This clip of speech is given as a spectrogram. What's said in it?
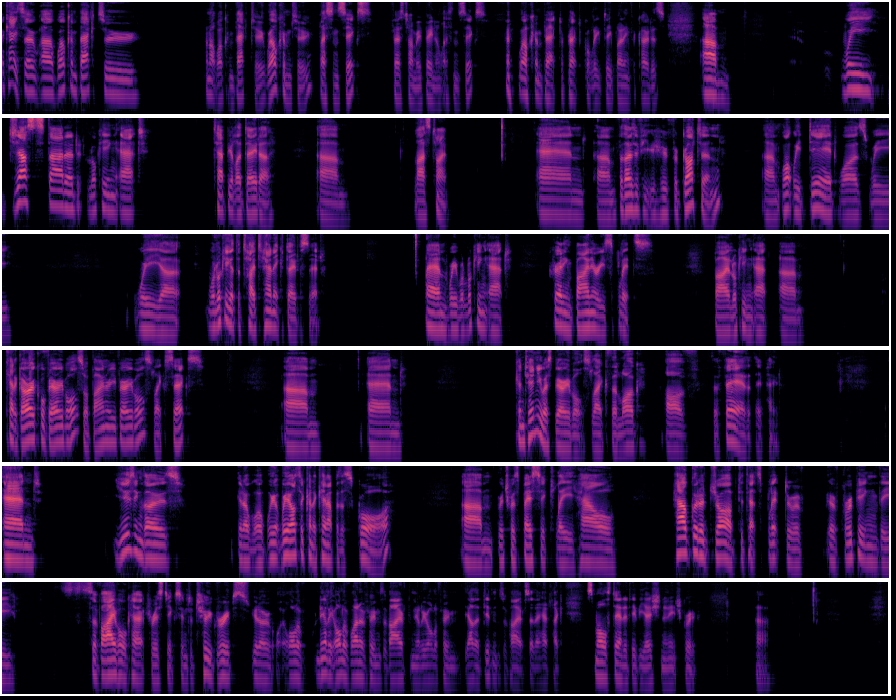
Okay, so uh, welcome back to, well, not welcome back to, welcome to lesson six. First time we've been in lesson six. welcome back to Practical Deep Learning for Coders. Um, we just started looking at tabular data um, last time. And um, for those of you who've forgotten, um, what we did was we we uh, were looking at the Titanic data set. And we were looking at creating binary splits by looking at um, categorical variables or binary variables like sex um, and continuous variables like the log of the fare that they paid. And using those, you know, well, we, we also kind of came up with a score, um, which was basically how how good a job did that split do of, of grouping the survival characteristics into two groups, you know, all of nearly all of one of whom survived and nearly all of whom the other didn't survive. So they had like small standard deviation in each group. Uh,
